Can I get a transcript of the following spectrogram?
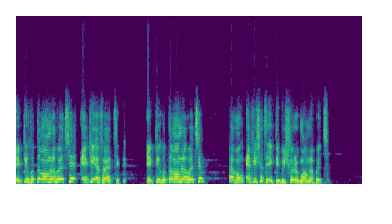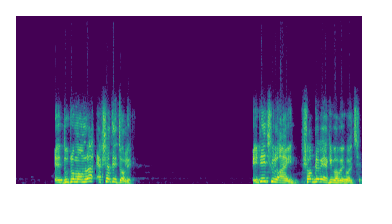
একটি হত্যা মামলা হয়েছে, একই এফআইআর থেকে। একটি হত্যা মামলা হয়েছে এবং একই সাথে একটি বিস্ফোরক মামলা হয়েছে। এই দুটো মামলা একসাথে চলে। এটাই ছিল আইন। সব জায়গায় একইভাবে হয়েছে।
